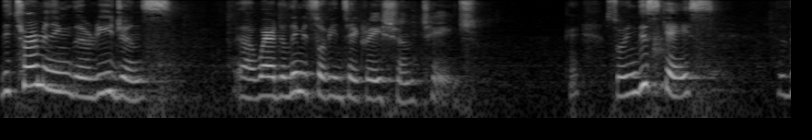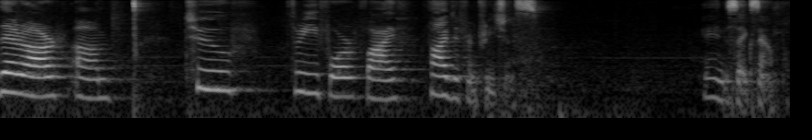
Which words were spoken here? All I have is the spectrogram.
determining the regions uh, where the limits of integration change. Okay? So in this case, there are um, two, three, four, five, five different regions okay, in this example.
